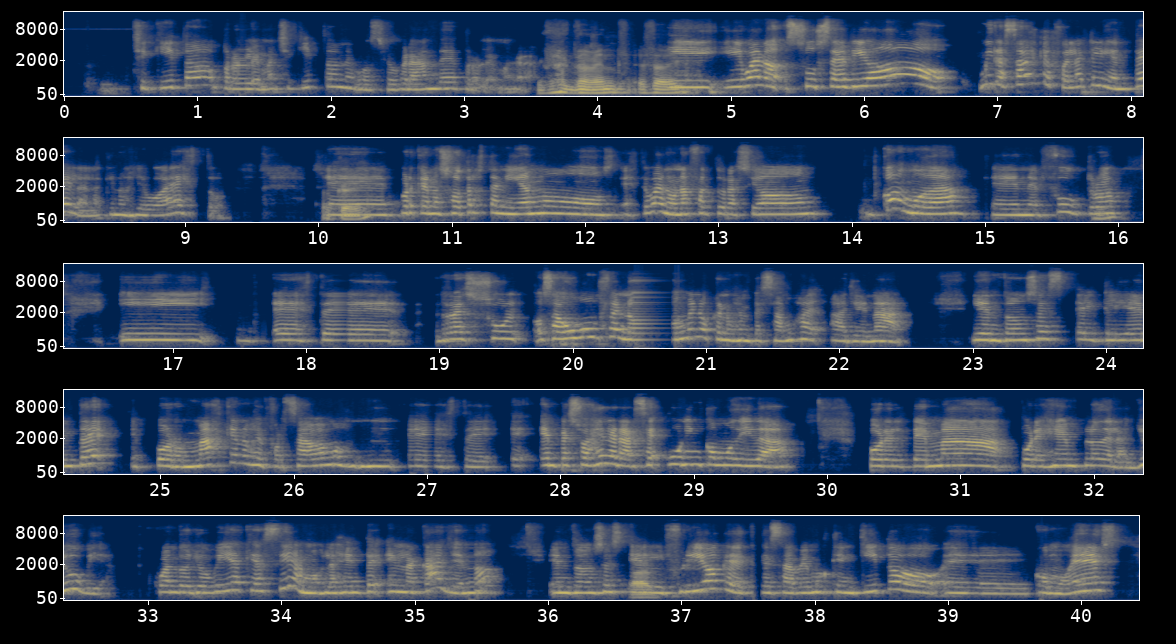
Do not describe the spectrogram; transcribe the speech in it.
chiquito, problema chiquito, negocio grande, problema grande. Exactamente, eso es. Y, y, bueno, sucedió, mira, ¿sabes qué fue la clientela la que nos llevó a esto? Eh, porque nosotros teníamos, este, bueno, una facturación cómoda en el futuro y este, resul o sea, hubo un fenómeno que nos empezamos a, llenar. Y entonces el cliente, por más que nos esforzábamos, este, e, empezó a generarse una incomodidad por el tema, por ejemplo, de la lluvia. Cuando llovía, ¿qué hacíamos? La gente en la calle, ¿no? Entonces, el frío que, que, sabemos que en Quito, eh, como es,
